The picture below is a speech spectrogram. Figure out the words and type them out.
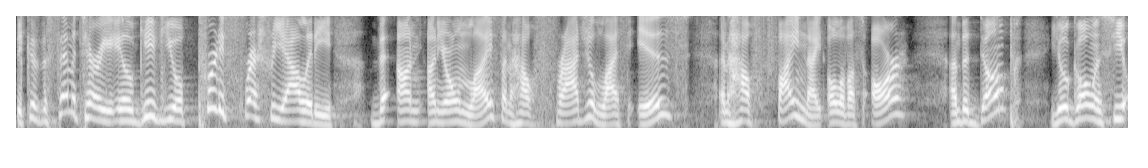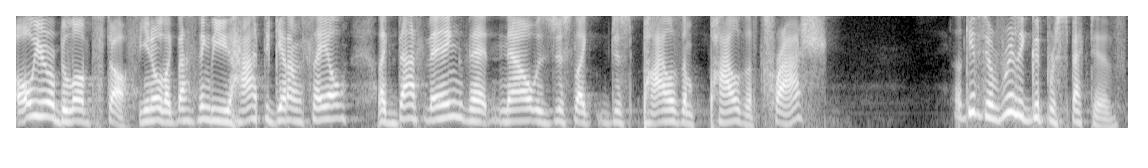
Because the cemetery, it'll give you a pretty fresh reality on, on your own life and how fragile life is and how finite all of us are. And the dump, you'll go and see all your beloved stuff. You know, like that thing that you had to get on sale, like that thing that now is just like just piles and piles of trash. It gives you a really good perspective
